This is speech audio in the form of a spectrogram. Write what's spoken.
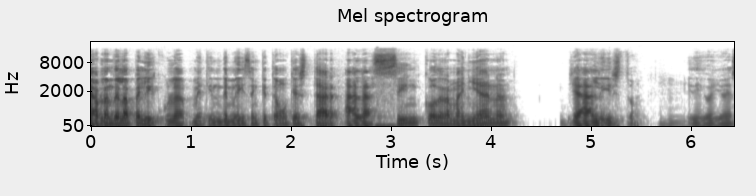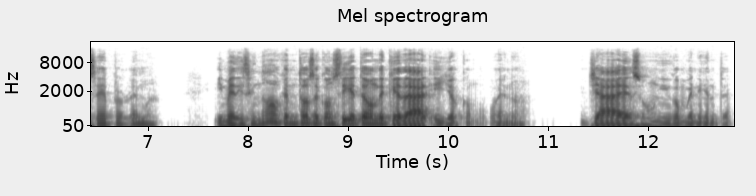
hablan de la película, me, me, dicen que tengo que estar a las 5 de la mañana ya listo. Y digo yo, ese es el problema. Y me dicen, no, que entonces consíguete dónde quedar. Y yo como, bueno, ya eso es un inconveniente.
